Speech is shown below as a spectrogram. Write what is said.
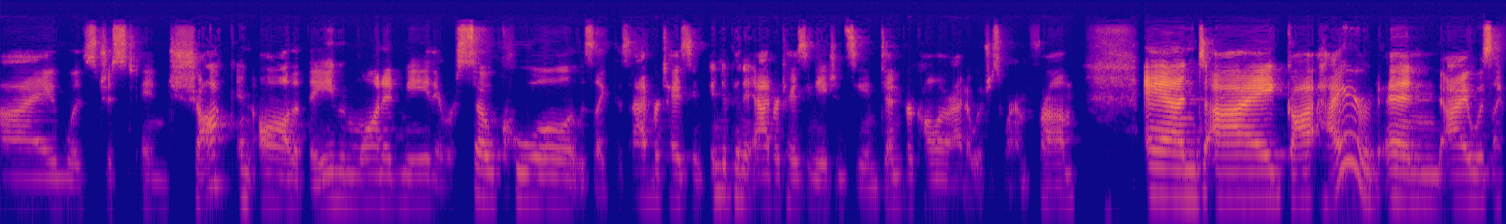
I was just in shock and awe that they even wanted me. They were so cool. It was like this advertising, independent advertising agency in Denver, Colorado, which is where I'm from. And I got hired, and I was like,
